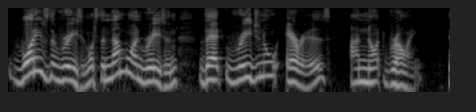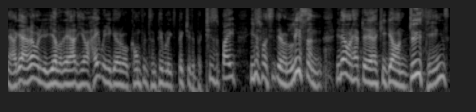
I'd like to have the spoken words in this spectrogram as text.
What is the reason? What's the number one reason that regional areas are not growing? Now, again, I don't want you to yell it out here. I hate when you go to a conference and people expect you to participate. You just want to sit there and listen. You don't want to have to actually go and do things.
